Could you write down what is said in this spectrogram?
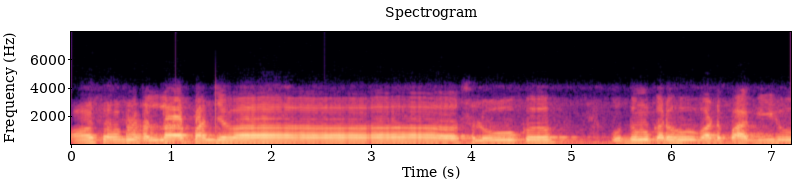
ਆਸਾ ਮਹੱਲਾ ਪੰਜਵਾ, ਸ਼ਲੋਕ ਉਦਮ ਕਰਹੁ ਵੱਡ ਭਾਗੀ ਹੋ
